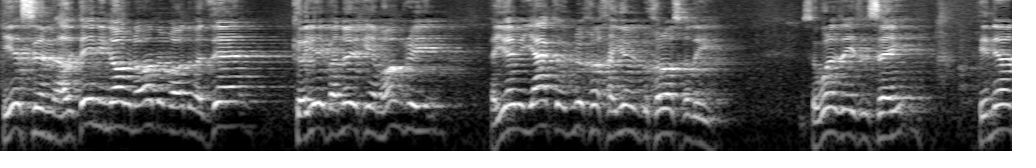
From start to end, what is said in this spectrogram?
He asked him, Haliteni no and Adam Adam Azeh, Koyev I'm hungry. So what does Asa say? I'm going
